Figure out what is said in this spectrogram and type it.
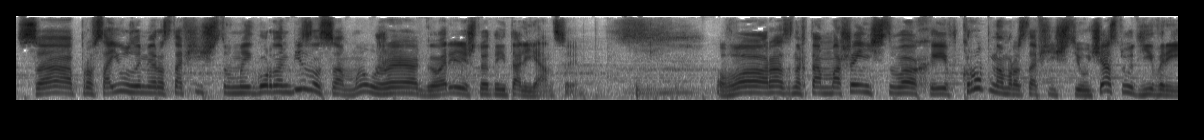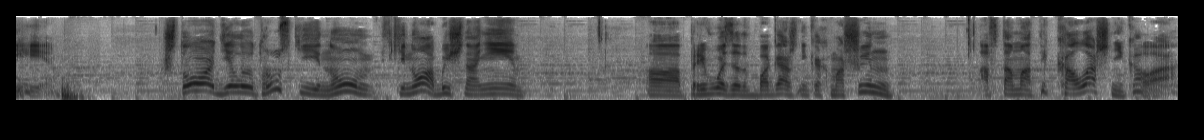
С профсоюзами, ростовщичеством и горным бизнесом мы уже говорили, что это итальянцы. В разных там мошенничествах и в крупном ростовщичестве участвуют евреи. Что делают русские? Ну, в кино обычно они э, привозят в багажниках машин автоматы Калашникова.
